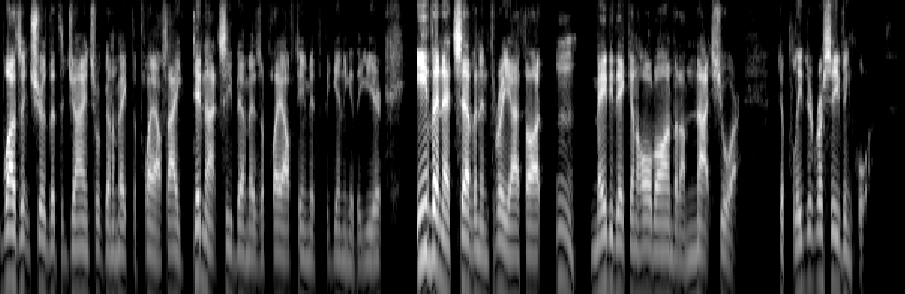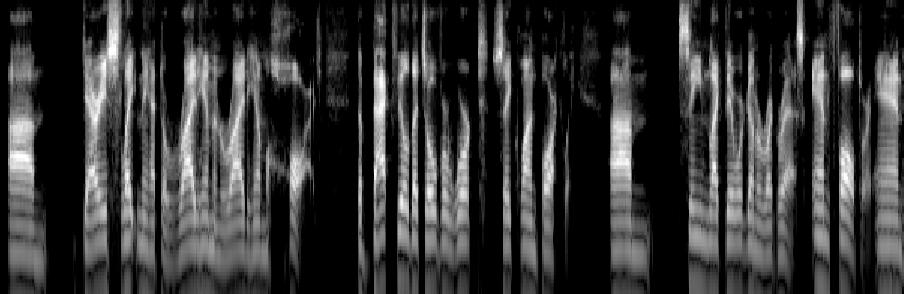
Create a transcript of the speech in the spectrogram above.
wasn't sure that the Giants were going to make the playoffs. I did not see them as a playoff team at the beginning of the year. Even at seven and three, I thought mm, maybe they can hold on, but I'm not sure. Depleted receiving corps. Um, Darius Slayton, they had to ride him and ride him hard. The backfield that's overworked, Saquon Barkley, um, seemed like they were going to regress and falter, and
